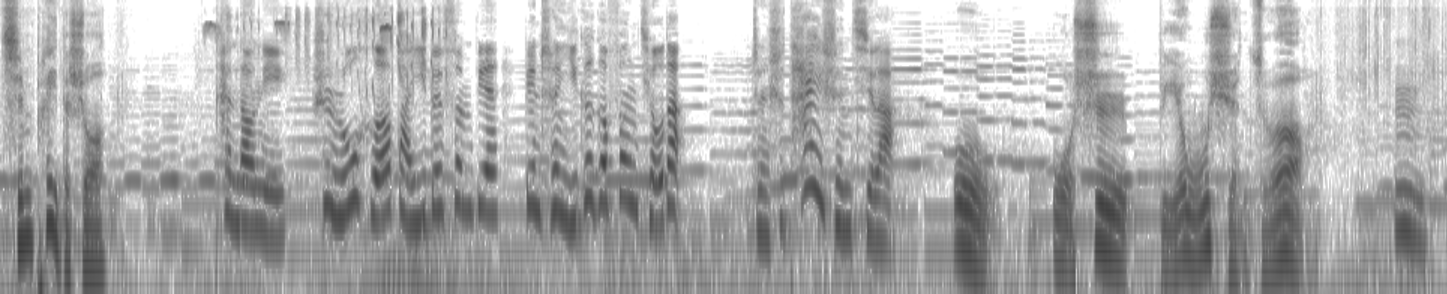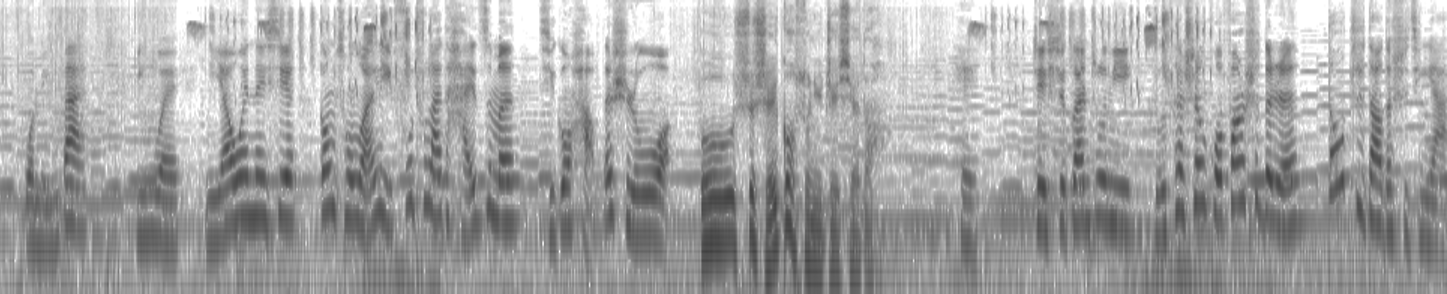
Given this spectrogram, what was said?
钦佩地说：“看到你是如何把一堆粪便变成一个个粪球的，真是太神奇了。”哦。我是别无选择。嗯，我明白，因为你要为那些刚从卵里孵出来的孩子们提供好的食物。哦，是谁告诉你这些的？嘿，这是关注你独特生活方式的人都知道的事情呀。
